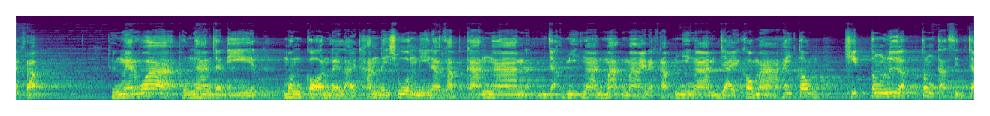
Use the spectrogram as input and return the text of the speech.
นะครับ ถึงแม้ว่าผลงานจะดีมังกรหลาย ๆ ท่านในช่วงนี้นะครับ การงานจะมีงานมากมายนะครับ มีงานใหญ่เข้ามาให้ต้องคิดต้องเลือกต้องตัดสินใจ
